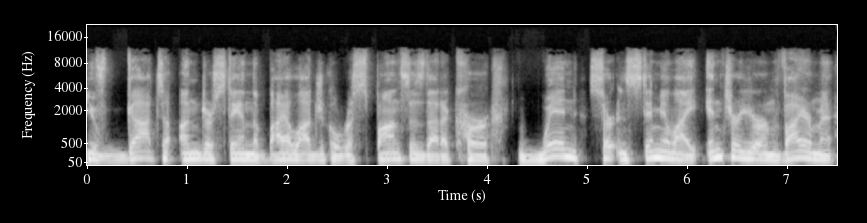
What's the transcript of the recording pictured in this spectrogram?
you've got to understand the biological responses that occur when certain stimuli enter your environment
